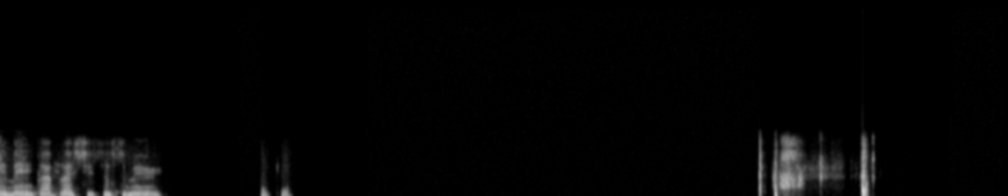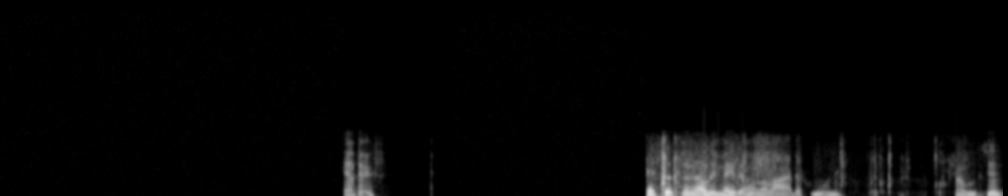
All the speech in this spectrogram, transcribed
Amen. God bless you, Sister Mary. Thank you. Others. Yes, Sister Nellie made it on the line this morning. I was just.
